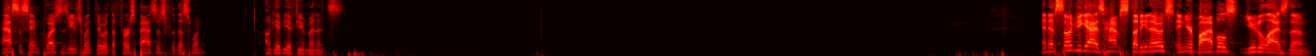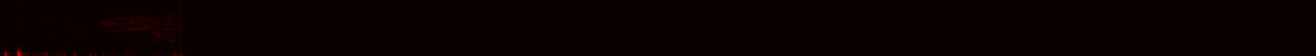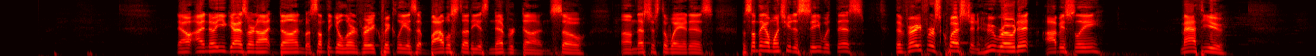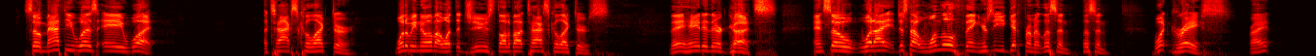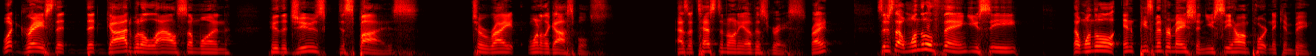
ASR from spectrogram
Ask the same questions you just went through with the first passage for this one. I'll give you a few minutes. And if some of you guys have study notes in your Bibles, utilize them. Now, I know you guys are not done, but something you'll learn very quickly is that Bible study is never done. So um, that's just the way it is. But something I want you to see with this the very first question who wrote it? Obviously, Matthew. So Matthew was a what? A tax collector. What do we know about what the Jews thought about tax collectors? They hated their guts. And so what I just that one little thing, here's what you get from it. Listen, listen. What grace, right? What grace that that God would allow someone who the Jews despise to write one of the Gospels as a testimony of His grace, right? So just that one little thing you see, that one little in, piece of information, you see how important it can be.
